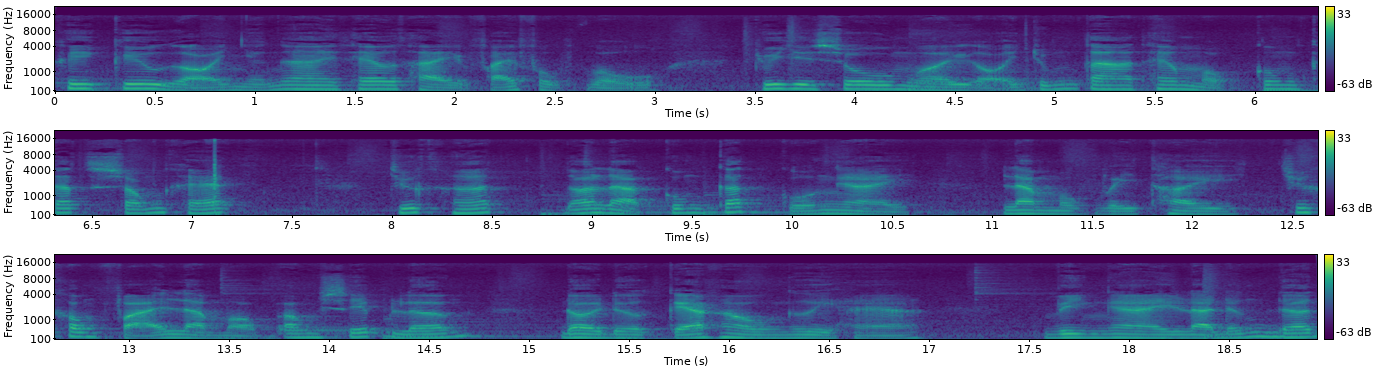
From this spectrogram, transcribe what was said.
Khi kêu gọi những ai theo thầy phải phục vụ, Chúa Giêsu mời gọi chúng ta theo một cung cách sống khác. Trước hết, đó là cung cách của ngài, là một vị thầy, chứ không phải là một ông sếp lớn, đòi được kẻ hầu người hạ. Vì ngài là đứng đến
